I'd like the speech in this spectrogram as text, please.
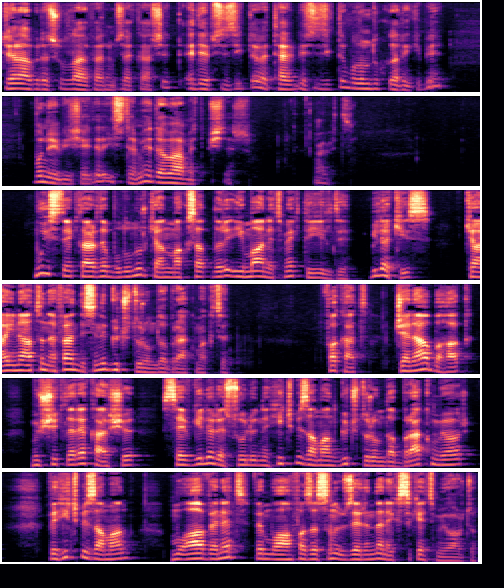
Cenab-ı Resulullah Efendimiz'e karşı edepsizlikte ve terbiyesizlikte bulundukları gibi bu nevi şeyleri istemeye devam etmişler. Evet. Bu isteklerde bulunurken maksatları iman etmek değildi. Bilakis kainatın efendisini güç durumda bırakmaktı. Fakat Cenab-ı Hak müşriklere karşı sevgili Resulünü hiçbir zaman güç durumda bırakmıyor ve hiçbir zaman muavenet ve muhafazasını üzerinden eksik etmiyordu.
